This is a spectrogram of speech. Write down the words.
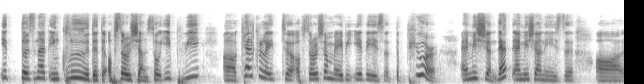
it does not include the absorption. So if we uh, calculate uh, absorption, maybe it is the pure emission. That emission is uh,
